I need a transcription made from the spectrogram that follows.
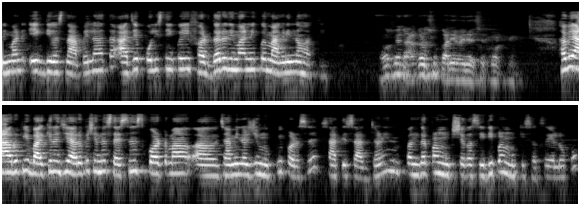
રિમાન્ડ એક દિવસના આપેલા હતા. આજે પોલીસની કોઈ ફર્ધર રિમાન્ડની કોઈ માંગણી ન હતી. હવે આરોપી બાકીના જે આરોપી છે એને સેશન્સ કોર્ટમાં જામીન અરજી મૂકવી પડશે. સાતે સાત જણી પંદર પણ મૂકી શકે સીધી પણ મૂકી શકશે એ લોકો.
